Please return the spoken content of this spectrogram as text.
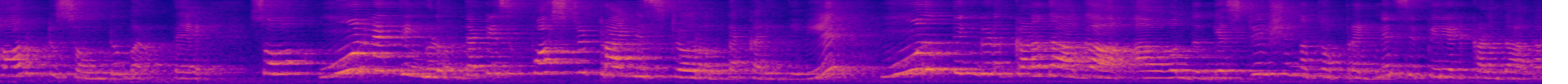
ಹಾರ್ಟ್ ಸೌಂಡ್ ಬರುತ್ತೆ. ಸೊ ಮೂರನೇ ತಿಂಗಳು ದಟ್ ಈಸ್ ಫಸ್ಟ್ ಟ್ರೈಮಿಸ್ಟರ್ ಅಂತ ಕರಿತೀವಿ. ಮೂರು ತಿಂಗಳು ಕಳೆದಾಗ, ಆ ಒಂದು ಗೆಸ್ಟೇಷನ್ ಅಥವಾ ಪ್ರೆಗ್ನೆನ್ಸಿ ಪೀರಿಯಡ್ ಕಳೆದಾಗ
